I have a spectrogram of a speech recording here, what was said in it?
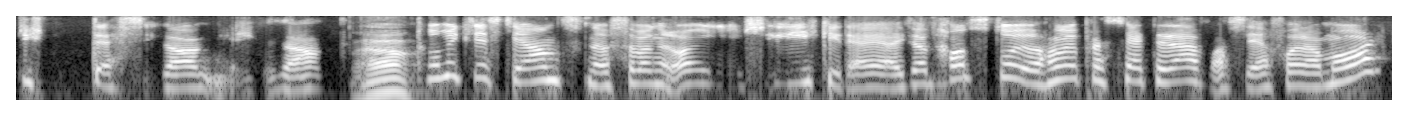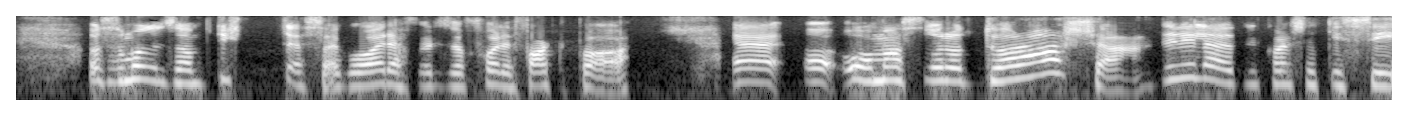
dyttes i gang. ikke sant? Ja. Tommy Kristiansen og Stavanger Oilers like greier. ikke sant? Han, står jo, han har jo plassert ræva si foran mål, og så må du liksom dyttes av gårde for liksom å få litt fart på. Eh, og, og man står og drar seg, det vil jeg kanskje ikke si.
